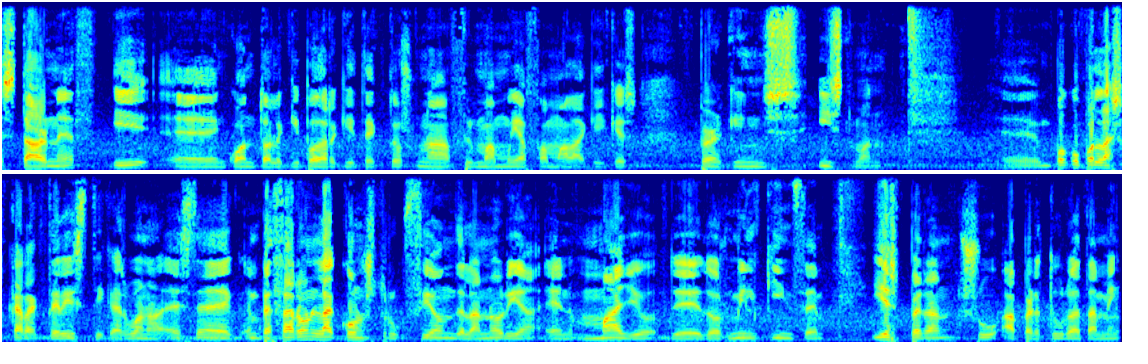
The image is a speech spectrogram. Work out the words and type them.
Starnet y eh, en cuanto al equipo de arquitectos una firma muy afamada aquí que es Perkins Eastman eh, un poco por las características. Bueno, este, empezaron la construcción de la Noria en mayo de 2015 y esperan su apertura también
